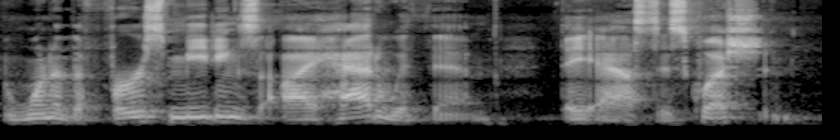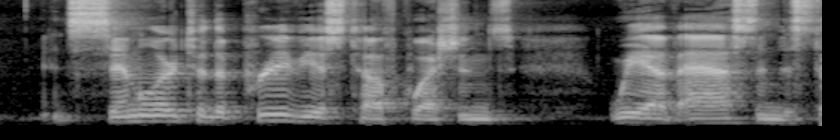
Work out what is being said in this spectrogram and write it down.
And one of the first meetings I had with them, they asked this question. And similar to the previous tough questions we have asked and dis-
